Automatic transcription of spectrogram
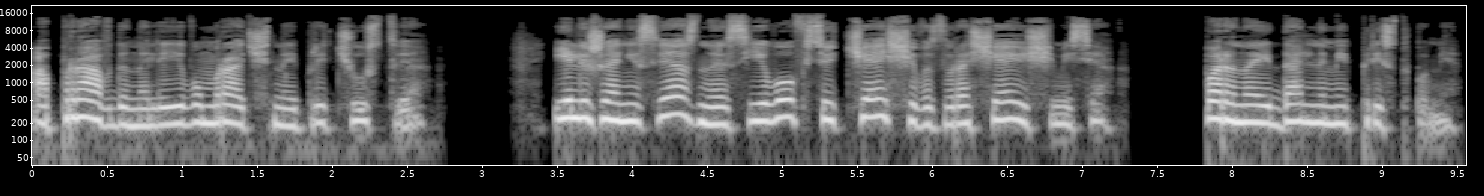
оправданы ли его мрачные предчувствия, или же они связаны с его все чаще возвращающимися параноидальными приступами.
